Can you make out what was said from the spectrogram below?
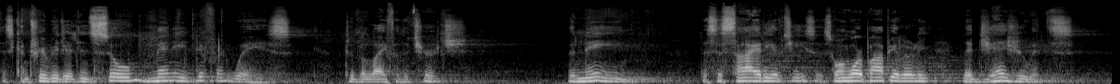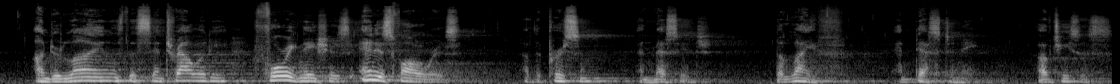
has contributed in so many different ways to the life of the church. The name, the Society of Jesus, or more popularly, the Jesuits, underlines the centrality for Ignatius and his followers of the person and message, the life and destiny of Jesus.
